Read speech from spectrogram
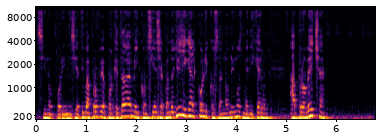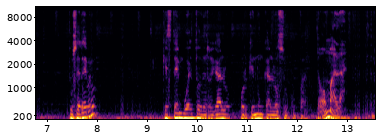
sino por iniciativa propia, porque toda mi conciencia, cuando yo llegué a Alcohólicos Anónimos me dijeron, aprovecha tu cerebro que está envuelto de regalo porque nunca los ocuparon. Tómala. ¿no?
